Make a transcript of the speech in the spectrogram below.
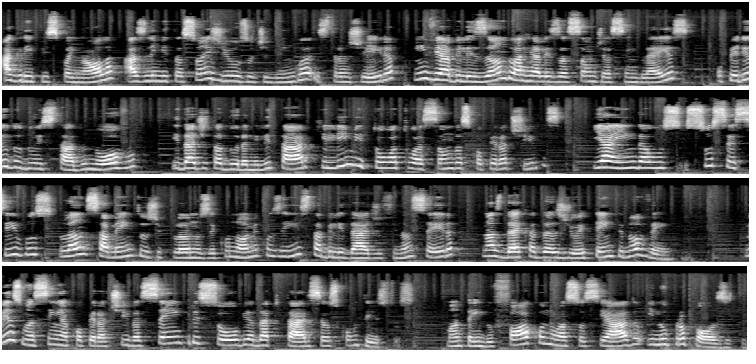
a gripe espanhola, as limitações de uso de língua estrangeira, inviabilizando a realização de assembleias, o período do Estado Novo e da ditadura militar, que limitou a atuação das cooperativas, e ainda os sucessivos lançamentos de planos econômicos e instabilidade financeira nas décadas de 80 e 90. Mesmo assim, a cooperativa sempre soube adaptar-se aos contextos, mantendo foco no associado e no propósito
